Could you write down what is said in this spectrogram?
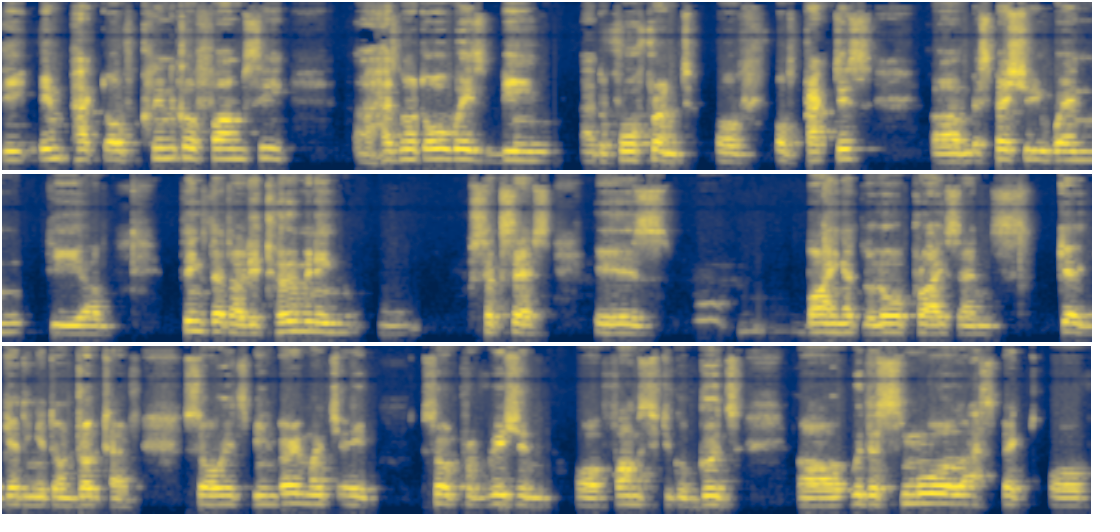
the impact of clinical pharmacy uh, has not always been at the forefront of, of practice, um, especially when the um, things that are determining success is buying at the lower price and get, getting it on drug tariff. So it's been very much a sort of provision of pharmaceutical goods uh, with a small aspect of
